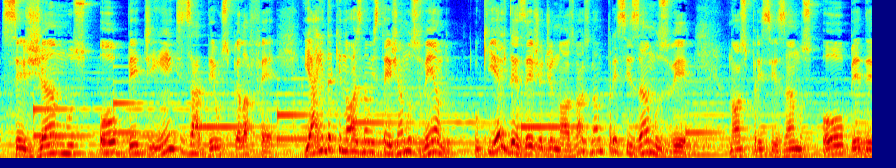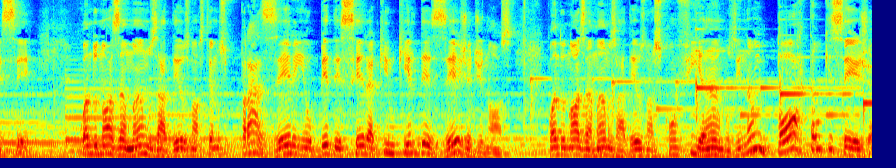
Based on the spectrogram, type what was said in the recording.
Sejamos obedientes a Deus pela fé. E ainda que nós não estejamos vendo o que Ele deseja de nós, nós não precisamos ver, nós precisamos obedecer. Quando nós amamos a Deus, nós temos prazer em obedecer aquilo que Ele deseja de nós. Quando nós amamos a Deus, nós confiamos e não importa o que seja,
